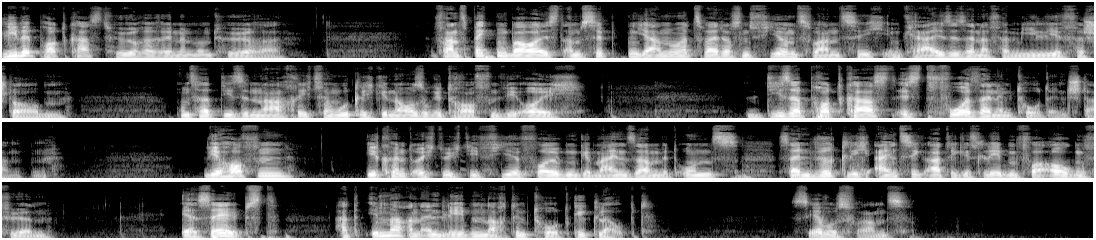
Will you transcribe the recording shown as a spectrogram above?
Liebe Podcast-Hörerinnen und Hörer, Franz Beckenbauer ist am 7. Januar 2024 im Kreise seiner Familie verstorben. Uns hat diese Nachricht vermutlich genauso getroffen wie euch. Dieser Podcast ist vor seinem Tod entstanden. Wir hoffen, ihr könnt euch durch die vier Folgen gemeinsam mit uns sein wirklich einzigartiges Leben vor Augen führen. Er selbst hat immer an ein Leben nach dem Tod geglaubt. Servus, Franz.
